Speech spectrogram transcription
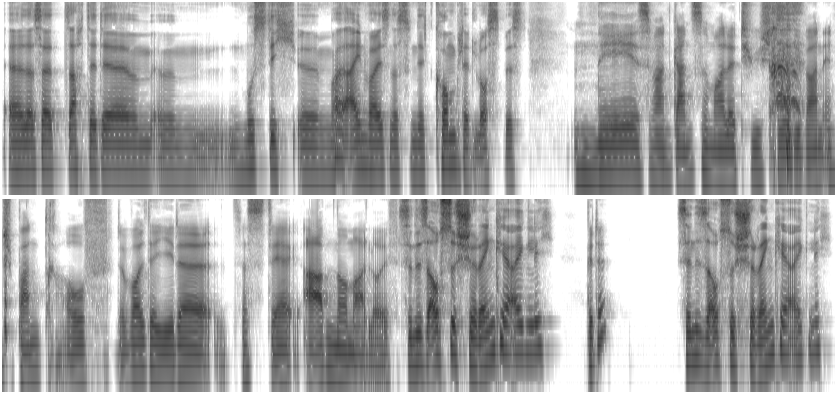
äh, dass er dachte, der ähm, muss dich äh, mal einweisen, dass du nicht komplett lost bist. Nee, es waren ganz normale Türsteher, die waren entspannt drauf. Da wollte jeder, dass der Abend normal läuft. Sind es auch so Schränke eigentlich? Bitte? Sind es auch so Schränke eigentlich?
